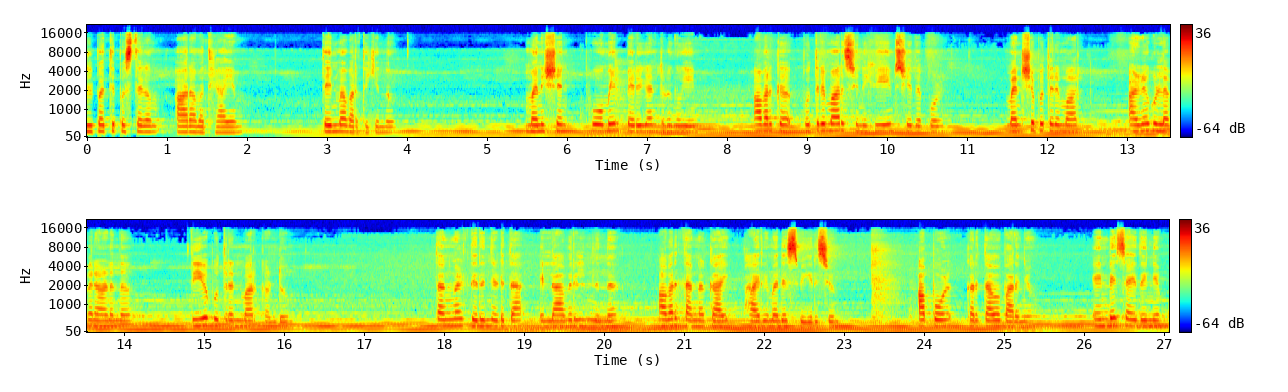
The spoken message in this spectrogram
ഉൽപ്പത്തി പുസ്തകം ആറാം അധ്യായം. തിന്മ വർദ്ധിക്കുന്നു. മനുഷ്യൻ ഭൂമിയിൽ പെരുകാൻ തുടങ്ങുകയും അവർക്ക് പുത്രിമാർ ജനിക്കുകയും ചെയ്തപ്പോൾ മനുഷ്യപുത്രന്മാർ അഴകുള്ളവരാണെന്ന് ദൈവപുത്രന്മാർ കണ്ടു. തങ്ങൾ തിരഞ്ഞെടുത്ത എല്ലാവരിൽ നിന്ന് അവർ തങ്ങൾക്കായി ഭാര്യമാരെ സ്വീകരിച്ചു. അപ്പോൾ കർത്താവ് പറഞ്ഞു എന്റെ ചൈതന്യം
